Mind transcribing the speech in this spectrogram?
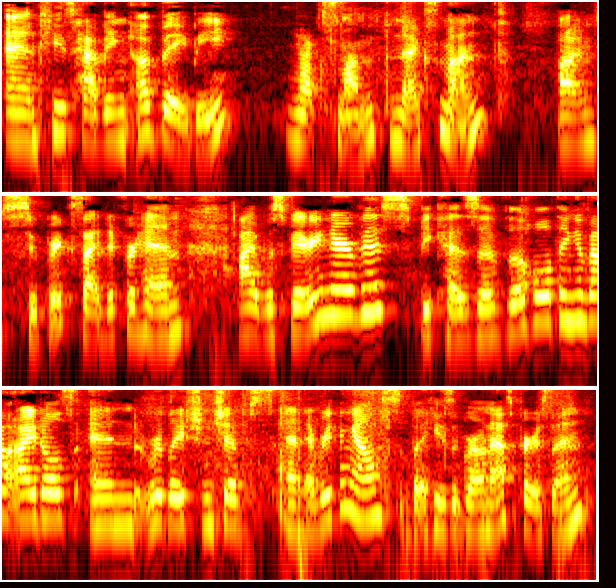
and he's having a baby Next month. next month. I'm super excited for him. I was very nervous because of the whole thing about idols and relationships and everything else, but he's a grown ass person.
